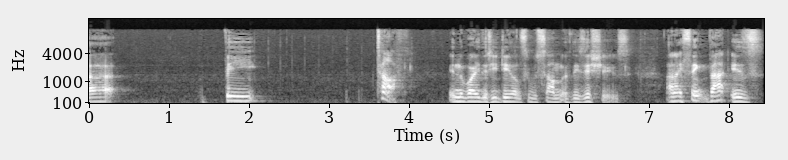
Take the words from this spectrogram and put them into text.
uh, be tough in the way that he deals with some of these issues. And I think that is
